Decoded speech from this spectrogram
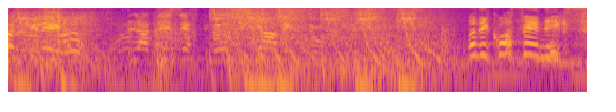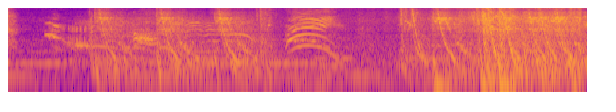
Reculez La déserteuse vient avec nous. On est coincé, Nix Nix,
